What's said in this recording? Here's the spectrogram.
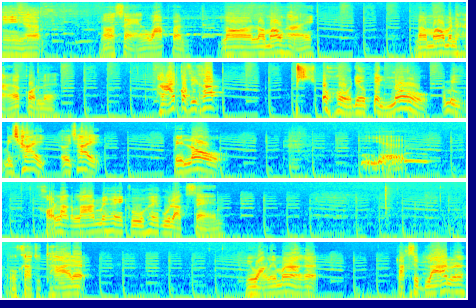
นี่ครับ รอแสงวับก่อนรอรอเมาส์หายรอเมาส์มันหายก็กดเลย หายกดสิครับ โอ้โห เดี๋ยวเป็นโล่ไม่ไม่ใช่ เออใช่ เป็นโล่เยอะขอหลักล้านไม่ให้กูให้กูหลักแสน โอกาสสุดท้ายแล้ว ไม่หวังเลยมากอะหลักสิบล้านนะ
